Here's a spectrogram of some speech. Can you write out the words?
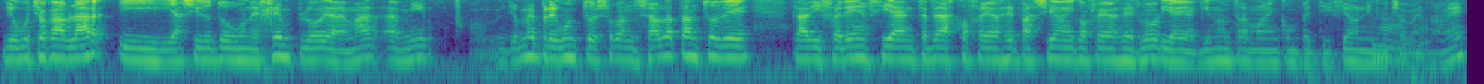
dio mucho que hablar y ha sido todo un ejemplo. Y además, a mí, yo me pregunto eso, cuando se habla tanto de la diferencia entre las cofradías de pasión y cofradías de gloria, y aquí no entramos en competición ni mucho menos, ¿eh?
